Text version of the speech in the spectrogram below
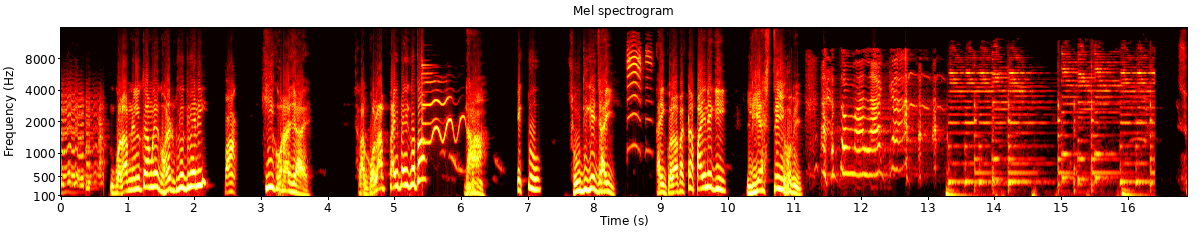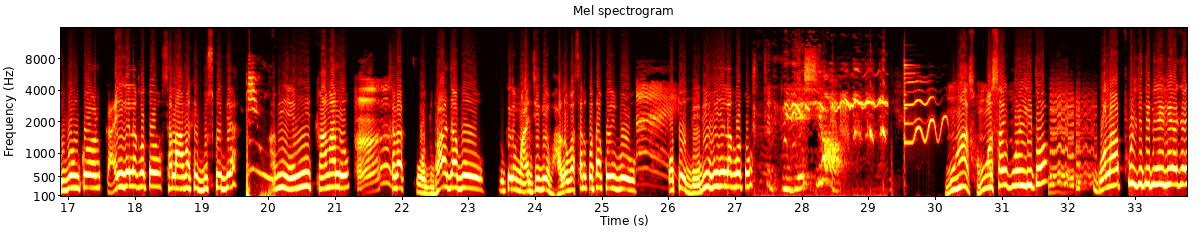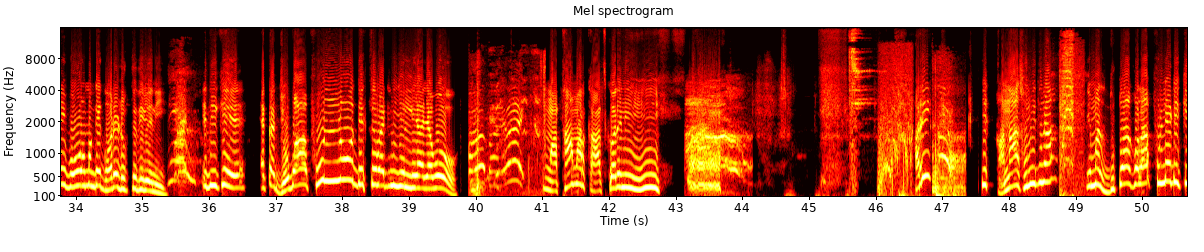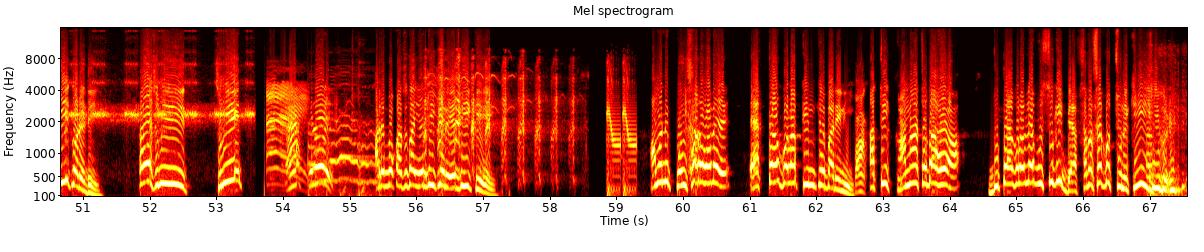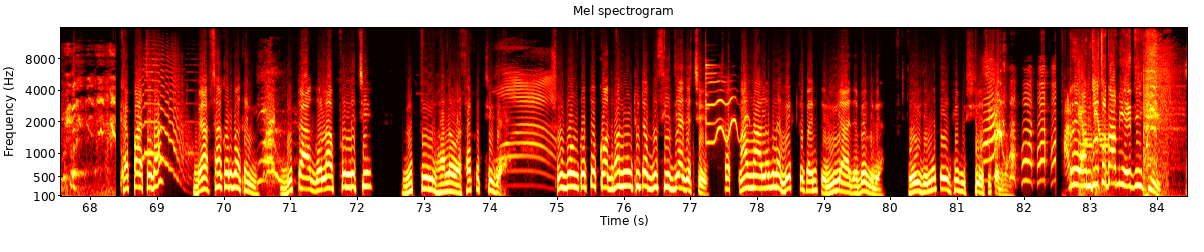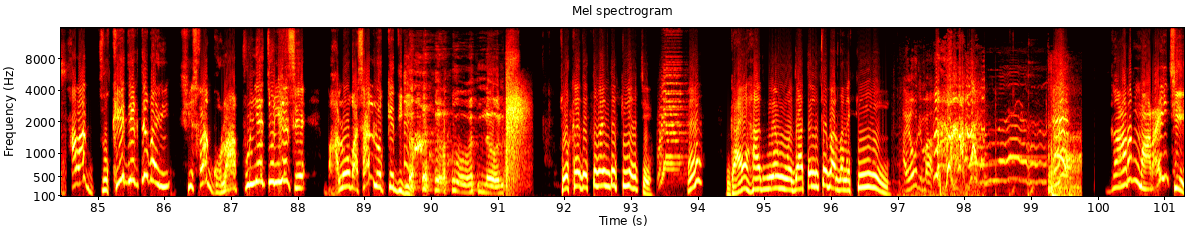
গোলাপ নিলে তো আমাকে ঘরে ঢুকতে দিবে নি। কি করা যায়? সালা গোলাপ পাই পাই কত? না একটু সৌদিকে যাই। তাই গোলাপ একটা পাই নাকি? লিয়ে আসতেই হবে। শুভঙ্কর কাই গেলা কত? শালা আমাকে বুঝ করে দিয়া। আমি এমনি কানালো শালা কোথভা যাব। লোকের মাঝিকে ভালোবাসার কথা কইব। কত দেরি হয়ে গেলা কত? মহা সমস্যায় পড়লি তো। গোলাপ ফুল যদি নিয়ে লিয়া যাই, বউ আমাকে ঘরে ঢুকতে দিবেনি এদিকে একটা জবা ফুলও দেখতে পাইনি যে লিয়া যাব। মাথা আমার কাজ করেনি। আরে! এ কানা সুমিত না? এ মাল দুটা গোলাপ ফুল এটি কি করে এটি? এই সুমিত সুমিত! হ্যাঁ। আরে বোকা চোদা এদিকে রে এদিকে আমার পয়সার অভাবে একটাও গোলাপ কিনতে পারিনি। আর তুই কানা চোদা হয়া দুটা গোলাপ বুঝছ কি ব্যবসা ব্যবসা করছ নাকি? খেপা চোদা ব্যবসা করবা কেন? দুটা গোলাপ ফুল দিচ্ছি নতুন ভালোবাসা করছি যা। শুভঙ্ক তো কদভান উঠিটা বসিয়ে দেওয়া যাচ্ছে। কান্না লোক না দেখতে পাইনি তো লিয়া যাবে বলে ওই জন্য তো উঠি বসিয়েছি কদভান আরে অন্ধচোদা আমি এদিকে। সারা চোখে দেখতে পাইনি সে সারা গোলাপ ফুল নিয়ে চলে এসে ভালোবাসার লোককে দিবি। চোখে দেখতে পাইনি তো কি হচ্ছে? হ্যাঁ? গায়ে হাত দিয়ে মজা তো নিতে পারবে না কি? গাঁড় মারাইছে।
